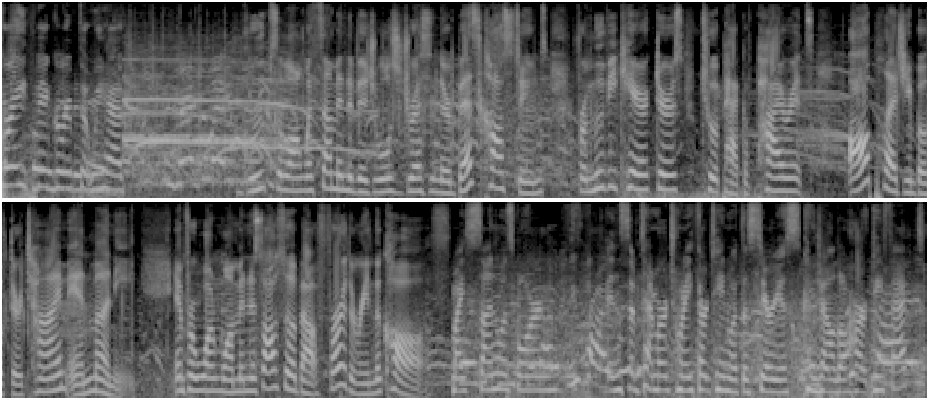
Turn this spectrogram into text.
great big group that we have. Groups, along with some individuals, dress in their best costumes, from movie characters to a pack of pirates, all pledging both their time and money. And for one woman, it's also about furthering the cause. My son was born in September 2013 with a serious congenital heart defect.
